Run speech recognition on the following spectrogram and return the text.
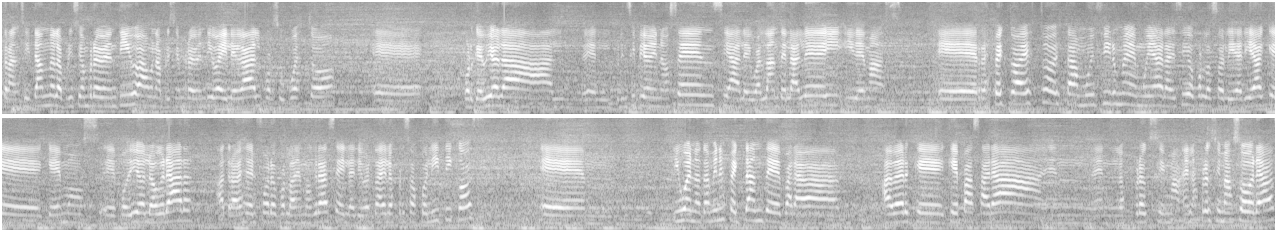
transitando la prisión preventiva, una prisión preventiva ilegal, por supuesto, porque viola el principio de inocencia, la igualdad ante la ley y demás. Eh, respecto a esto, está muy firme, muy agradecido por la solidaridad que, hemos eh, podido lograr a través del Foro por la Democracia y la Libertad de los Presos Políticos. Eh, y bueno, también expectante para ver qué, pasará en, las próximas horas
